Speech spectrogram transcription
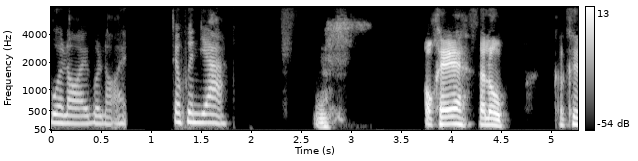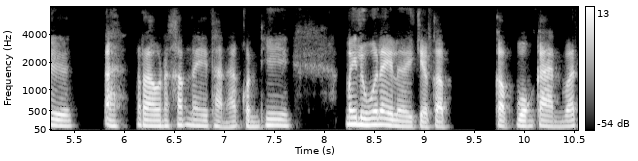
บัวลอยบัวลอย เจ้าเพื่อนยากโอเค สรุปก็คืออะเรานะครับในฐานะคนที่ไม่รู้อะไรเลย เกี่ยวกับกับวงการวัด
